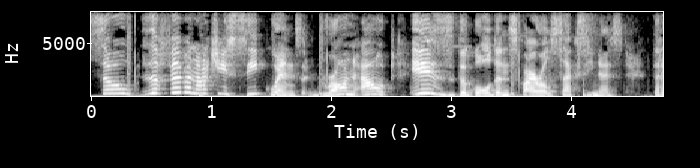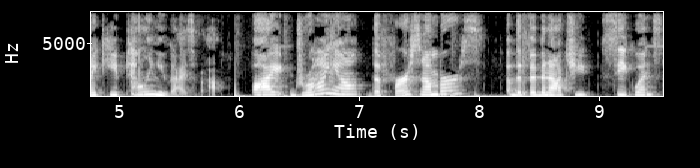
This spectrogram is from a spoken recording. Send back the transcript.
So, the Fibonacci sequence drawn out is the golden spiral sexiness that I keep telling you guys about. By drawing out the first numbers of the Fibonacci sequence,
